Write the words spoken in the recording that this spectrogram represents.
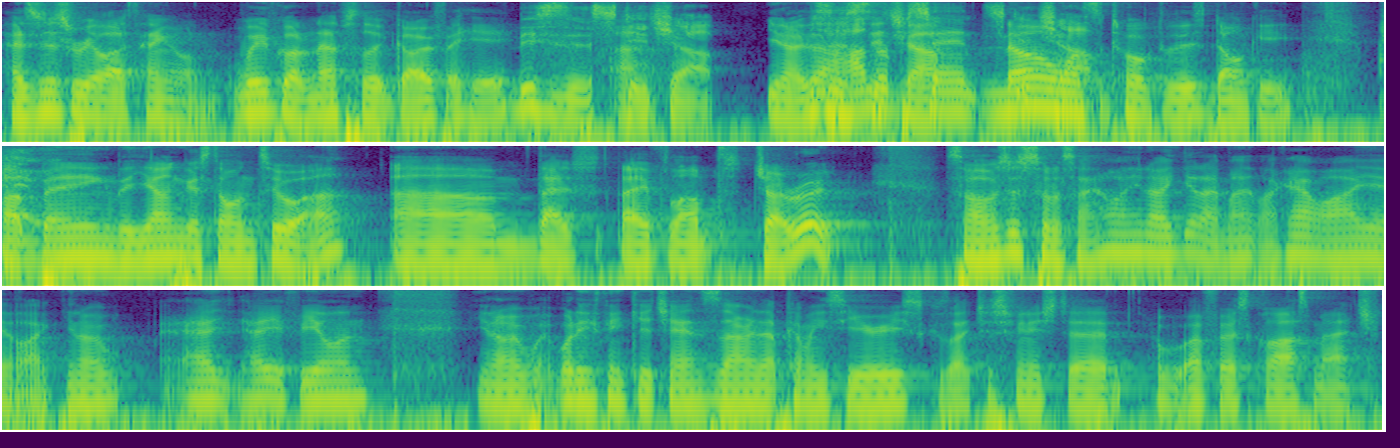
has just realised, hang on, we've got an absolute gopher here. This is a stitch up. You know, this is stitch up. 100% No one stitch wants to talk to this donkey, but being the youngest on tour, um, they've they've lumped Joe Root. So I was just sort of saying, oh, you know, g'day, mate. Like, how are you? Like, you know, how how you feeling? You know, what, what do you think your chances are in the upcoming series? Because I just finished a, a first class match,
